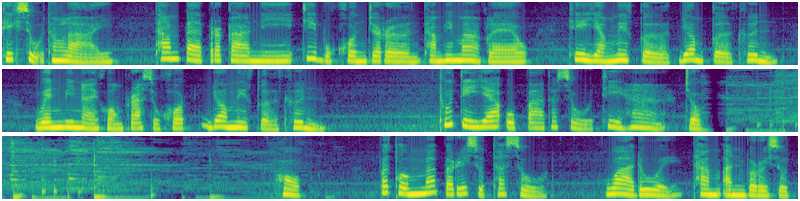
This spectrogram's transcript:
ภิกษุทั้งหลายทำแปดประการนี้ที่บุคคลเจริญทำให้มากแล้ว ที่ยังไม่เกิดย่อมเกิดขึ้น เว้นวินัยของพระสุคตย่อมไม่เกิดขึ้น ทุติยอุปาทสูตรที่ห้าจบ 6. ปฐมมปริสุทธสูตร ว่าด้วยทำอันบริสุทธิ์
